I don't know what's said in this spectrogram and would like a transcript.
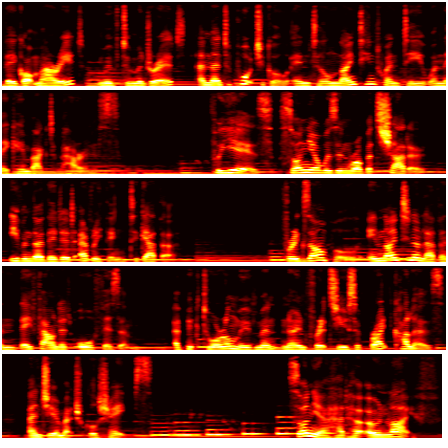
They got married, moved to Madrid, and then to Portugal until 1920 when they came back to Paris. For years, Sonia was in Robert's shadow, even though they did everything together. For example, in 1911, they founded Orphism, a pictorial movement known for its use of bright colors and geometrical shapes. Sonia had her own life.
